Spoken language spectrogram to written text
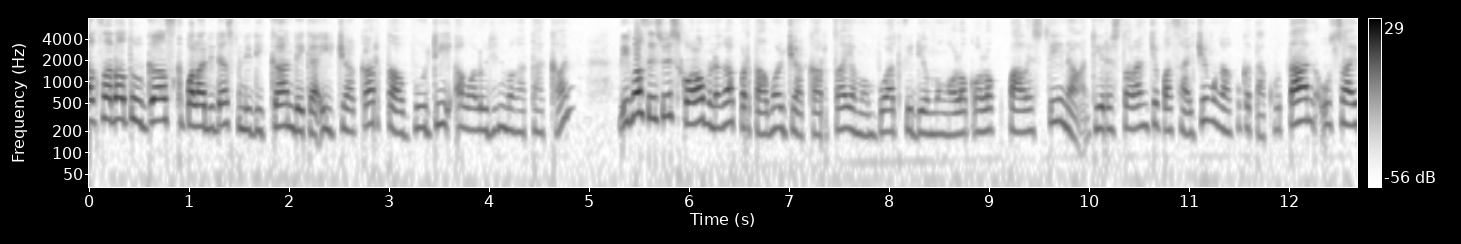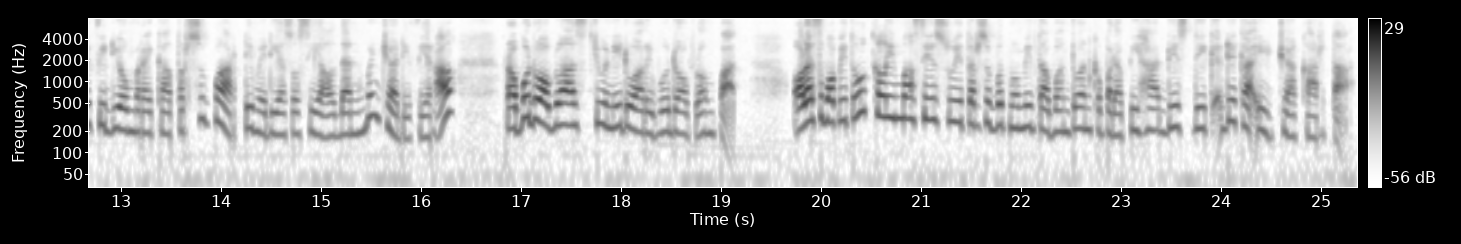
Pelaksana tugas Kepala Dinas Pendidikan DKI Jakarta Budi Awaludin mengatakan, lima siswi sekolah menengah pertama Jakarta yang membuat video mengolok-olok Palestina di restoran cepat saji mengaku ketakutan usai video mereka tersebar di media sosial dan menjadi viral Rabu 12 Juni 2024. Oleh sebab itu, kelima siswi tersebut meminta bantuan kepada pihak Disdik DKI Jakarta.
